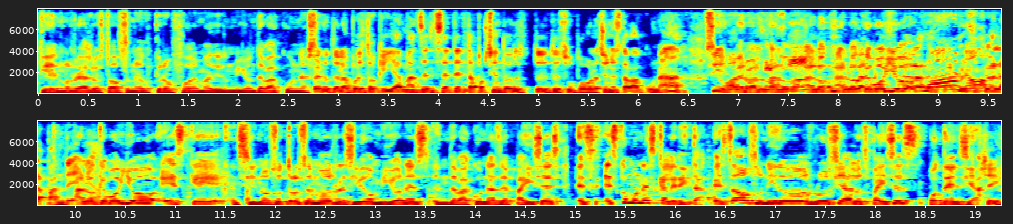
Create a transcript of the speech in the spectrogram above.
que nos regaló Estados Unidos creo fue más de un millón de vacunas. Pero te lo apuesto que ya más del 70% de, de- de su población está vacunada. Sí, No, pero a, lo, no, a lo- no a lo fue que al voy yo, principio de la- no fue al principio no. de la pandemia. A lo que voy yo es que si nosotros hemos recibido millones de vacunas de países, es, es como una escalerita. Estados Unidos, Rusia, los países potencia, Sí.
